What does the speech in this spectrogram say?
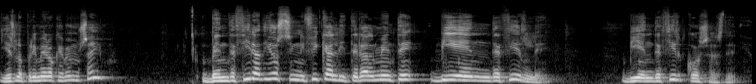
Y es lo primero que vemos ahí. Bendecir a Dios significa literalmente bien decirle, bien decir cosas de Dios,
